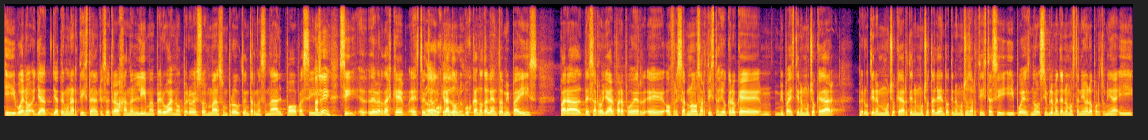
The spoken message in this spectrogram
Y bueno, ya, ya tengo un artista en el que estoy trabajando en Lima, peruano, pero eso es más un producto internacional, pop, así. ¿Ah, sí? Sí, eh, de verdad es que estoy Brother, buscando, buscando talento en mi país para desarrollar, para poder eh, ofrecer nuevos artistas. Yo creo que mi país tiene mucho que dar. Perú tiene mucho que dar, tiene mucho talento, tiene muchos artistas y, y, pues no, simplemente no hemos tenido la oportunidad y,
